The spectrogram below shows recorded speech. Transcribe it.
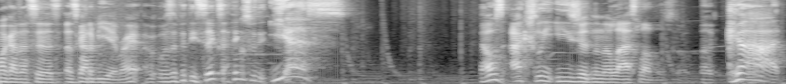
My god, that's it. that's, that's got to be it, right? Was it 56? I think it was 50. Yes! That was actually easier than the last levels, though. But god,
